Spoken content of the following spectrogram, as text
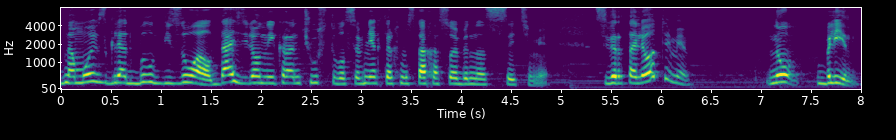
на мой взгляд, был визуал. Да, зеленый экран чувствовался в некоторых местах, особенно с этими, с вертолетами. Но, блин,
